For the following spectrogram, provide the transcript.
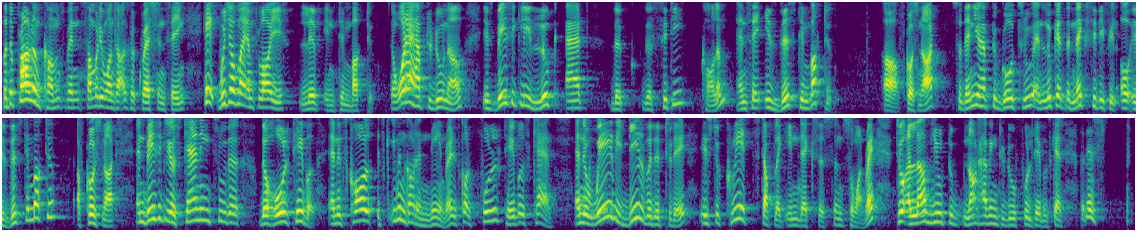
But the problem comes when somebody wants to ask a question saying, hey, which of my employees live in Timbuktu? Now what I have to do now is basically look at the, the city column and say, is this Timbuktu? Uh, of course not. So then you have to go through and look at the next city field. Oh, is this Timbuktu? Of course not. And basically you're scanning through the, the whole table. And it's called, it's even got a name, right? It's called full table scan. And the way we deal with it today is to create stuff like indexes and so on, right? To allow you to not having to do full table scan. But there's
